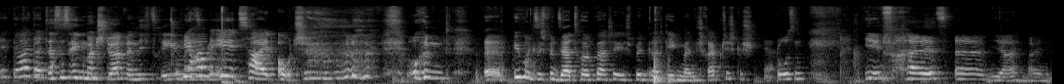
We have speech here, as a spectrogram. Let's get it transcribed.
Egal, dann dass es irgendjemand stört, wenn nichts regelmäßig Wir haben eh Zeit. Ouch. Und äh, übrigens, ich bin sehr tollpatschig. Ich bin gerade gegen meinen Schreibtisch gestoßen. Jedenfalls, ähm, ja, ich meine,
